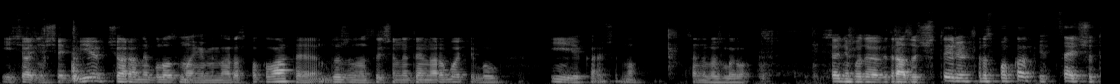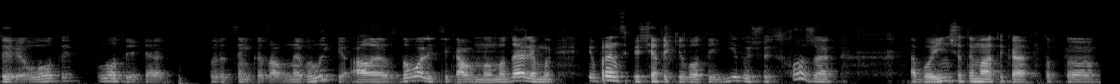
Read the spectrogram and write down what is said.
І сьогодні ще дві. Вчора не було змоги мене розпакувати. Дуже насичений день на роботі був. І, коротше, ну, це не важливо. Сьогодні буде відразу 4 розпаковки. Це 4 лоти. Лоти, як я перед цим казав, невеликі, але з доволі цікавими моделями. І, в принципі, ще такі лоти їдуть, щось схоже або інша тематика. Тобто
